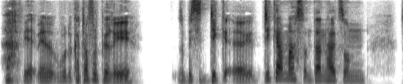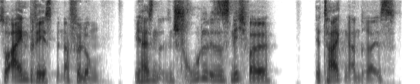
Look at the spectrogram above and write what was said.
ach, wie, du Kartoffelpüree so ein bisschen dick, äh, dicker machst und dann halt so ein, so eindrehst mit einer Füllung. Wie heißt denn das? Ein Strudel ist es nicht, weil der Teig ein anderer ist.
